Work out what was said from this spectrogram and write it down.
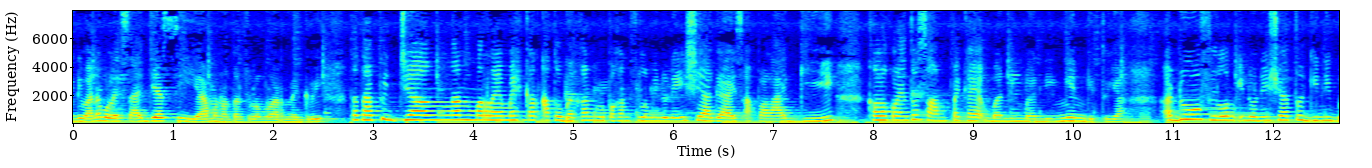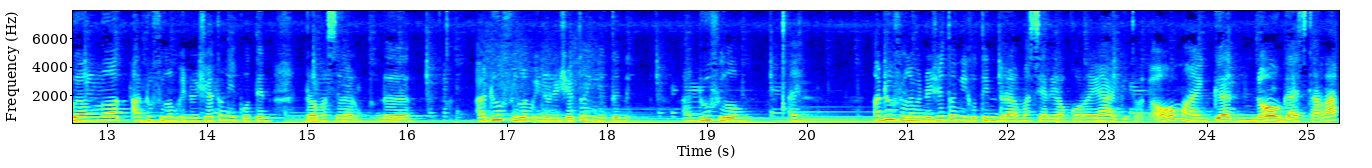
Yang di mana boleh saja sih ya menonton film luar negeri tetapi jangan meremehkan atau bahkan melupakan film Indonesia guys. Apalagi kalau kalian tuh sampai kayak banding-bandingin gitu ya. Aduh film Indonesia tuh gini banget. Aduh film Indonesia tuh ngikutin drama serial the aduh film Indonesia tuh ngikutin aduh film eh aduh film Indonesia tuh ngikutin drama serial Korea gitu. Oh my god no guys. Karena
